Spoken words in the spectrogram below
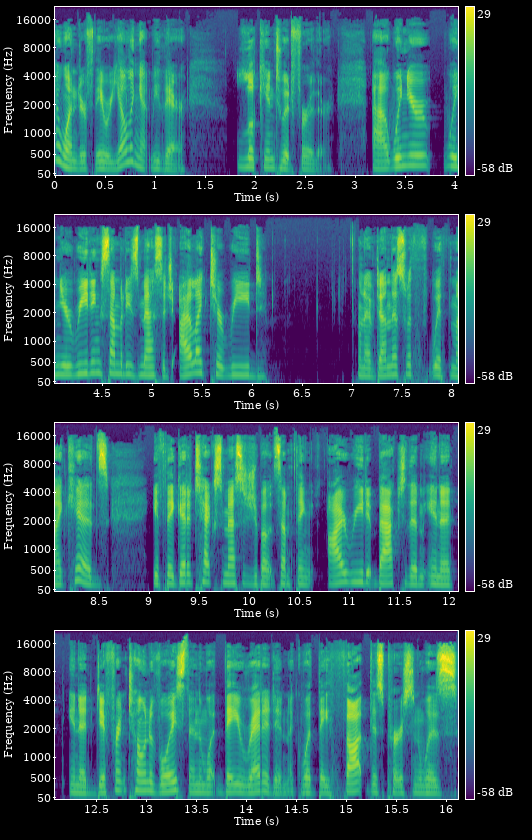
I wonder if they were yelling at me there. Look into it further. Uh, when you're when you're reading somebody's message, I like to read, and I've done this with with my kids. If they get a text message about something, I read it back to them in a in a different tone of voice than what they read it in, like what they thought this person was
